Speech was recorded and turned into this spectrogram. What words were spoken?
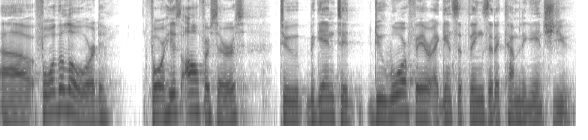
uh, for the Lord, for his officers to begin to do warfare against the things that are coming against you.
